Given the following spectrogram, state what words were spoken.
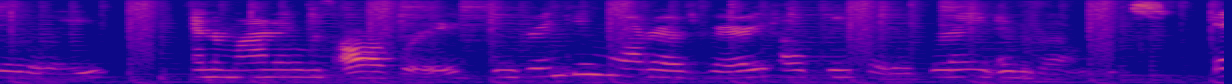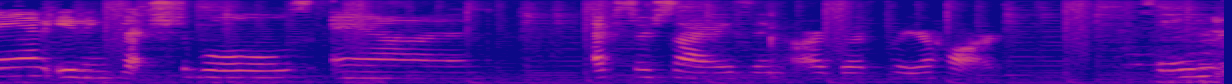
Hi, my name is Lily. And my name is Aubrey. And drinking water is very healthy for the brain and bones. And eating vegetables and exercising are good for your heart. Food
